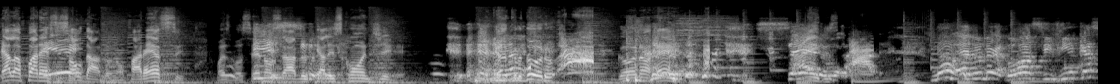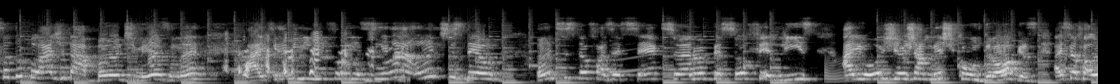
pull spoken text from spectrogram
Ela parece É. saudável, não parece? Mas você não Isso. sabe o que ela esconde. Cancro duro. Ah! Gonorreia. Sério, mano. Não, era um negócio e vinha com essa dublagem da Band mesmo, né? Aí vinha a menininha falando assim: ah, antes de, eu, antes de eu fazer sexo, eu era uma pessoa feliz. Aí hoje eu já mexo com drogas. Aí você fala,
